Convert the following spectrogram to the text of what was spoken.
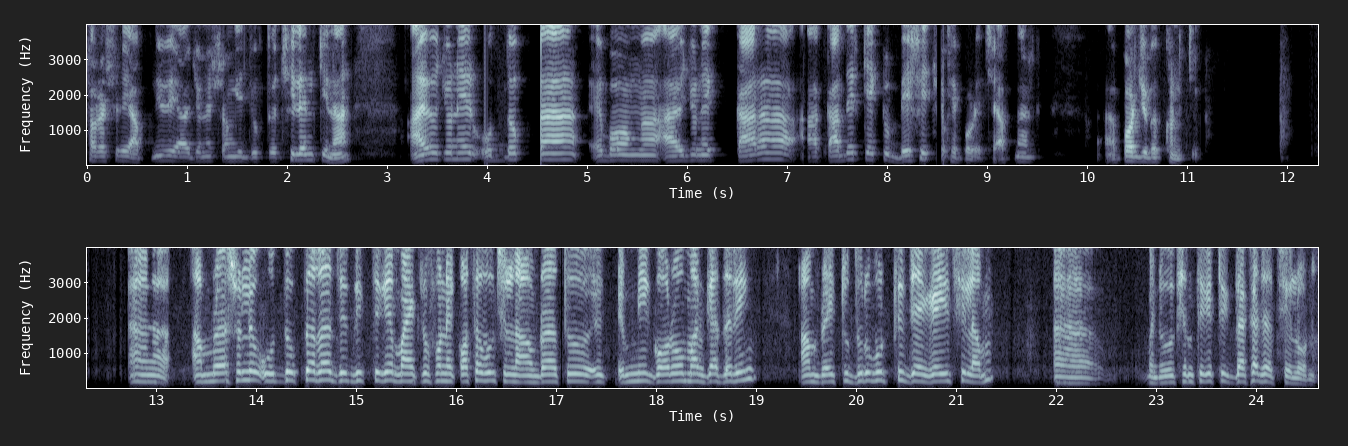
সরাসরি আপনিও এই আয়োজনের সঙ্গে যুক্ত ছিলেন কিনা। আয়োজনের উদ্যোক্তা এবং আয়োজনে কারা কাদেরকে একটু বেশি চোখে পড়েছে? আপনার পর্যবেক্ষণ কি? আমরা আসলে উদ্যোক্তারা যে দিক থেকে মাইক্রোফোনে কথা বলছিলাম, আমরা তো এমনি গরম আর গ্যাদারিং আমরা একটু দূরবর্তী জায়গায় ছিলাম। মানে ওইখান থেকে ঠিক দেখা যাচ্ছিল না।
